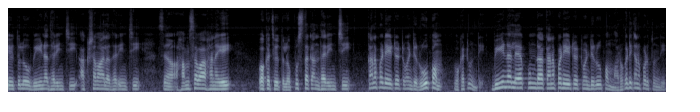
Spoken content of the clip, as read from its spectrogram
చేతిలో వీణ ధరించి అక్షమాల ధరించి హంసవాహనయ్యై ఒక చేతిలో పుస్తకం ధరించి కనపడేటటువంటి రూపం ఒకటి ఉంది. వీణ లేకుండా కనపడేటటువంటి రూపం మరొకటి కనపడుతుంది.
